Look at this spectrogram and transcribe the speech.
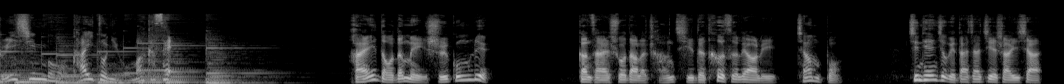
食いしん坊カイトにお任せ海岛的美食攻略刚才说到了长崎的特色料理 j a m b o n 今天就给大家介绍一下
